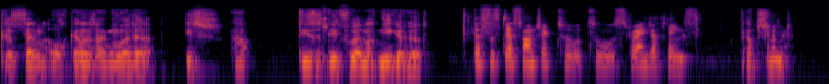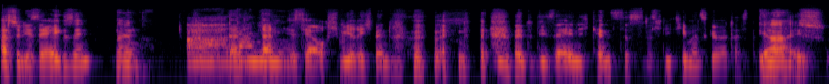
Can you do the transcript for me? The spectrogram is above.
Christian auch gerne sagen wollte, ich habe dieses Lied vorher noch nie gehört. Das ist der Soundtrack zu, zu Stranger Things. Absolut. Hast du die Serie gesehen? Nein. Oh, Dann, dann ist ja auch schwierig, wenn du, wenn, wenn du die Serie nicht kennst, dass du das Lied jemals gehört hast. Ja, ich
